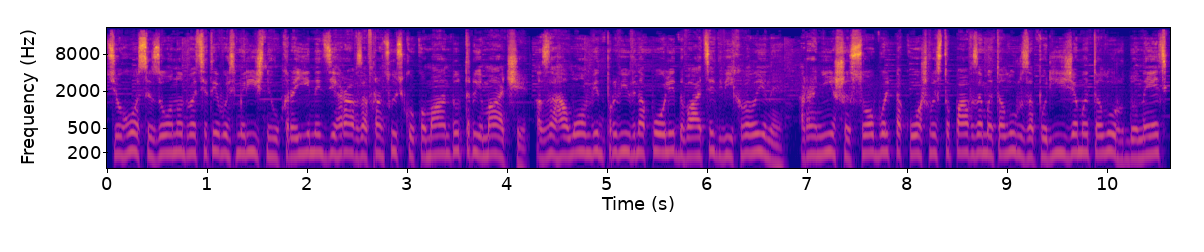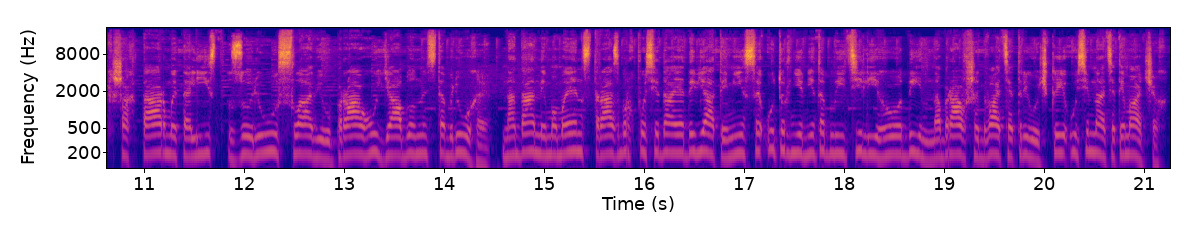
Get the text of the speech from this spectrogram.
Цього сезону 28-річний українець зіграв за французьку команду три матчі. Загалом він провів на полі 22 хвилини. Раніше Соболь також виступав за Металург Запоріжжя, Металург Донецьк, Шахтар, Металіст, Зорю, Славію, Прагу, Яблонець та Брюге. На даний момент Страсбург посідає дев'яте місце у турнірній таблиці Ліги 1, набравши 23 очки у 17 матчах.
